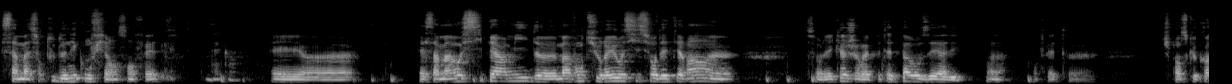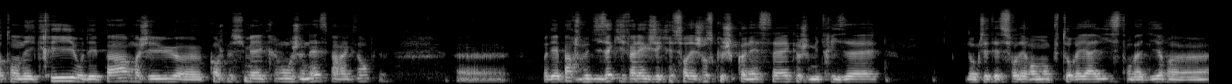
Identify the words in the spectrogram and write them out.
ça m'a surtout donné confiance, en fait. D'accord. Et, euh, et ça m'a aussi permis de m'aventurer aussi sur des terrains sur lesquels j'aurais peut-être pas osé aller. Voilà, en fait. je pense que quand on écrit au départ, moi j'ai eu, quand je me suis mis à écrire en jeunesse par exemple, au départ, je me disais qu'il fallait que j'écrive sur des choses que je connaissais, que je maîtrisais. Donc j'étais sur des romans plutôt réalistes, on va dire, euh,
